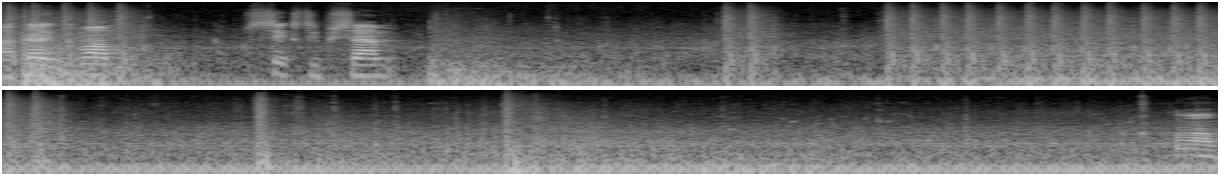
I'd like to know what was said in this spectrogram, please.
Okay, come on. 60%. Come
